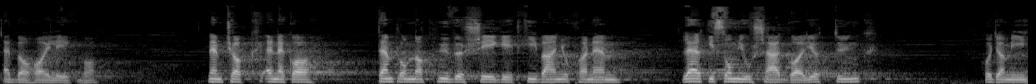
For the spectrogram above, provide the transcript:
ebbe a hajlékba. Nem csak ennek a templomnak hűvösségét kívánjuk, hanem lelki szomjúsággal jöttünk, hogy a mi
